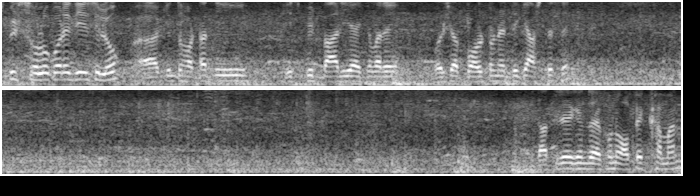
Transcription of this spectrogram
স্পিড স্লো করে দিয়েছিল কিন্তু হঠাৎই স্পিড বাড়িয়ে একেবারে বরিশাল পল্টনের দিকে আসতেছে। যাত্রীরা কিন্তু এখনও অপেক্ষামান।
